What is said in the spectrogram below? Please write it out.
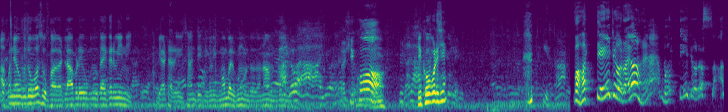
આપણને એવું બધું ઓછું ફાવે એટલે આપણે એવું બધું કાંઈ કરવી નહીં બેઠા રહી શાંતિથી ઘડીક મોબાઈલ ઘૂમડતો તો નામ તેમ તો શીખો શીખવું પડશે बहुत तेज हो रहा है बहुत तेज हो रहा साल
